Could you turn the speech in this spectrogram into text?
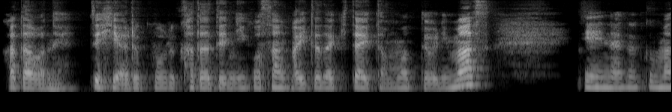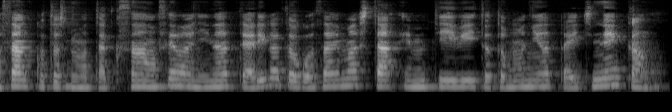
方はね、ぜひアルコール片手にご参加いただきたいと思っております。えー、長熊さん、今年もたくさんお世話になってありがとうございました。MTV と共にあった1年間、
